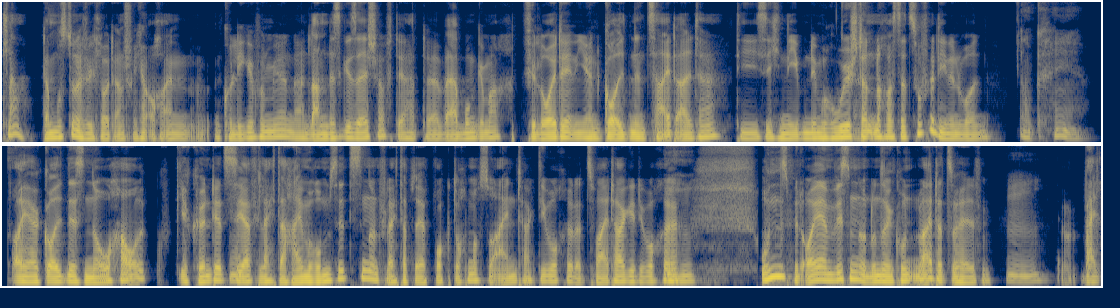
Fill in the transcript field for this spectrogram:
klar, da musst du natürlich Leute ansprechen. Auch ein, ein Kollege von mir in der Landesgesellschaft, der hat äh, Werbung gemacht für Leute in ihrem goldenen Zeitalter, die sich neben dem Ruhestand noch was dazu verdienen wollen. Okay euer goldenes Know-how. Ihr könnt jetzt ja. ja. vielleicht daheim rumsitzen und vielleicht habt ihr ja Bock, doch noch so einen Tag die Woche oder zwei Tage die Woche mhm. uns mit eurem Wissen und unseren Kunden weiterzuhelfen. Mhm. Weil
